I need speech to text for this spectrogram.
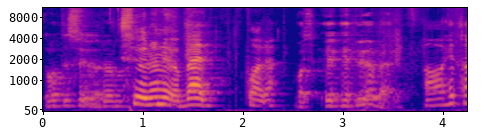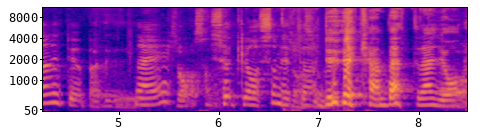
det var inte Sören? Sören Öberg var det. Öberg? Ja, hette han inte Öberg? Nej. Claesson? Hette han. Du kan bättre än jag.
